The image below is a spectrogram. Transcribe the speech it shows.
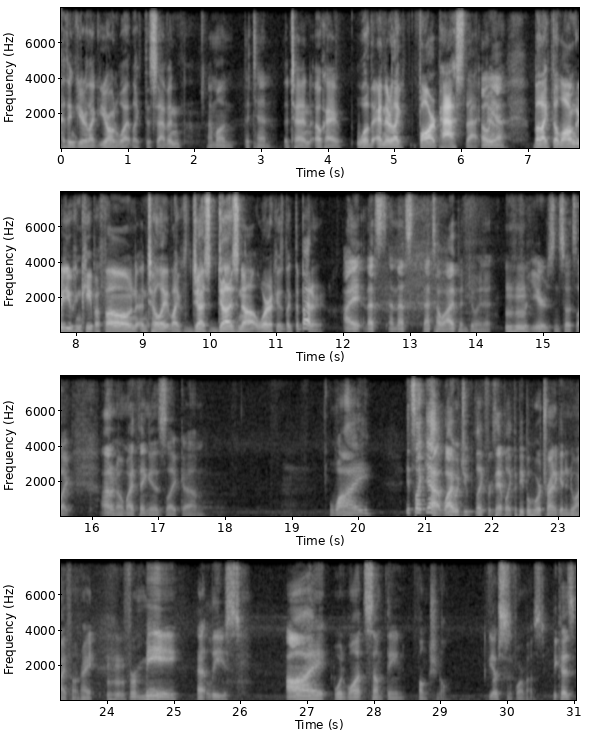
I think you're like you're on what like the seven, I'm on the ten. the ten. Okay, well, and they're like far past that. Oh now. yeah, But like the longer you can keep a phone until it like just does not work is like the better. I that's and that's that's how I've been doing it. For years, and so it's like, I don't know. My thing is like, um, why? It's like, yeah, why would you like, for example, like the people who are trying to get a new iPhone, right? For me, at least, I would want something functional first Yes. and foremost because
